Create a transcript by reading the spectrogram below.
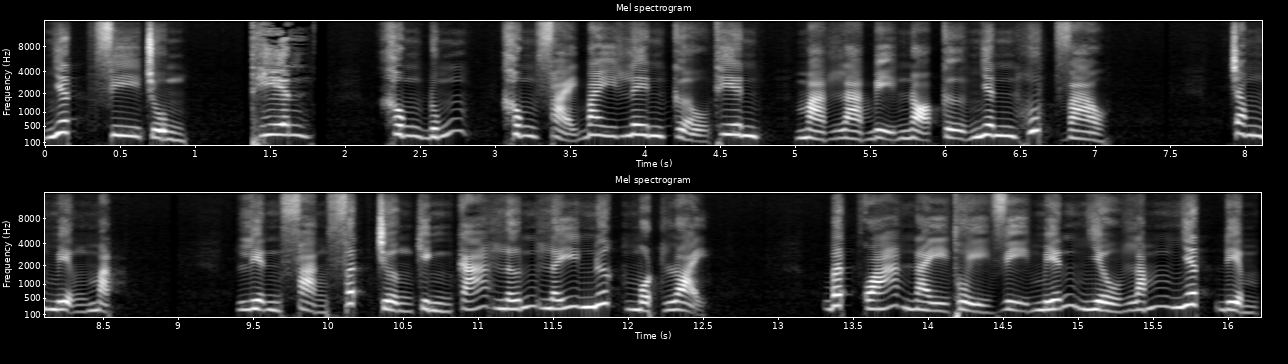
nhất phi trùng. Thiên, không đúng, không phải bay lên cửu thiên, mà là bị nọ cử nhân hút vào. Trong miệng mặt. liền phảng phất trường kình cá lớn lấy nước một loại. Bất quá này thủy vị miễn nhiều lắm nhất điểm.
